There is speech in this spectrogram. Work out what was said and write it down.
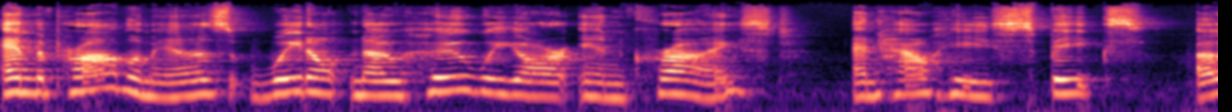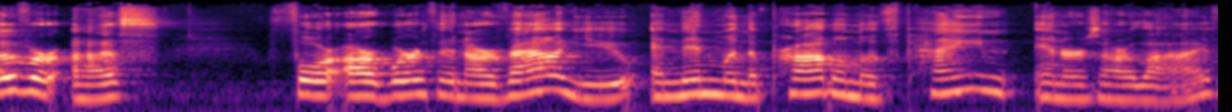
And the problem is, we don't know who we are in Christ and how He speaks over us for our worth and our value. And then when the problem of pain enters our life,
